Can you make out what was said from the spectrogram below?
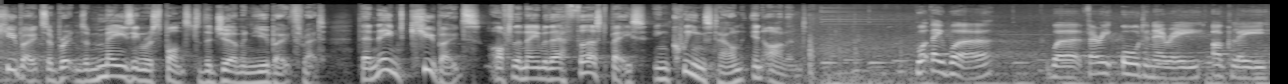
Q-boats are Britain's amazing response to the German U-boat threat. They're named Q-boats after the name of their first base in Queenstown in Ireland. What they were were very ordinary, ugly,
